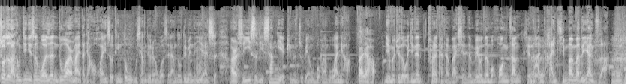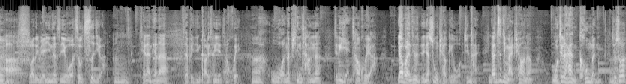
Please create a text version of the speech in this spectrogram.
作者打通经济生活任督二脉，大家好，欢迎收听《东吴相对论》，我是梁东，对面的依然是二十一世纪商业评论主编吴伯凡，吴凡你好，大家好。你有没有觉得我今天突然开场白显得没有那么慌张，显得很含情脉脉的样子啊？啊，主要的原因呢是因为我受刺激了。嗯，前两天呢在北京搞了一场演唱会啊，我呢平常呢这个演唱会啊，要不然就是人家送票给我去看，要自己买票呢。我这个人还很抠门，就说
